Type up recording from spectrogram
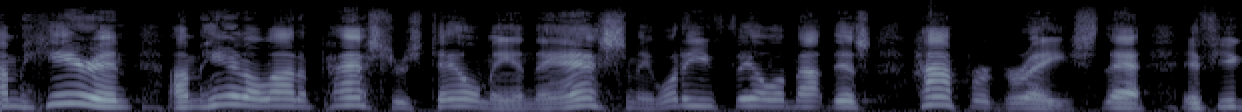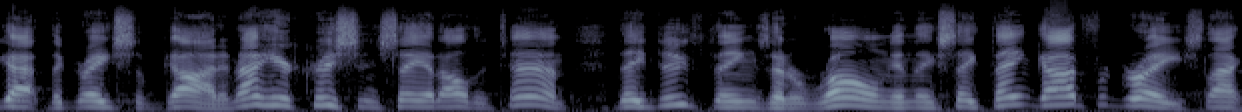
I'm hearing I'm hearing a lot of pastors tell me, and they ask me, What do you feel about this hyper grace? That if you got the grace of God, and I hear Christians say it all the time. They do things that are wrong, and they say, Thank God for grace. Like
